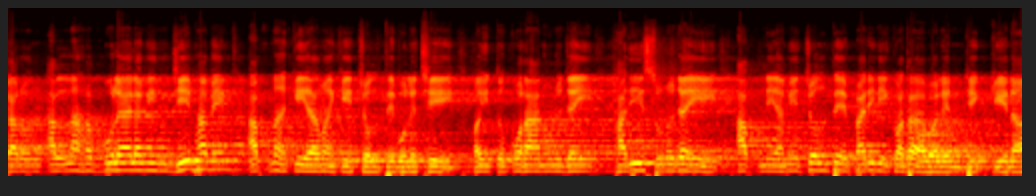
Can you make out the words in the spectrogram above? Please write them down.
কারণ আল্লাহ রব্বুল আলমিন যেভাবে আপনাকে আমাকে চলতে বলেছে, হয়তো কোরআন অনুযায়ী, হাদিস অনুযায়ী আপনি আমি চলতে পারিনি কথা বলেন ঠিক কিনা?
